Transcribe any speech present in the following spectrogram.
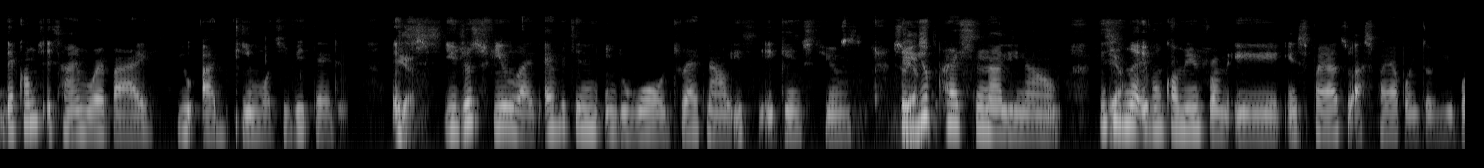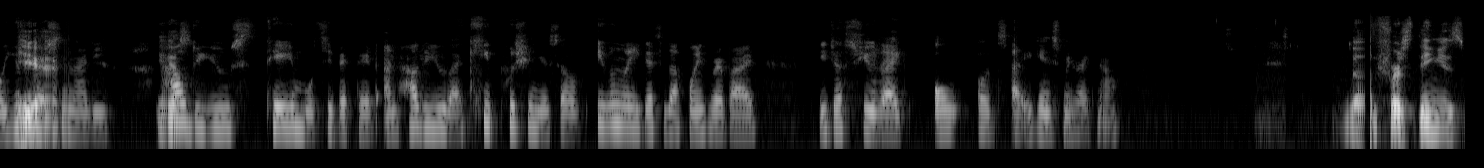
there comes a time whereby you are demotivated. It's yes. you just feel like everything in the world right now is against you. So yes. you personally now, this yeah. is not even coming from a inspire to aspire point of view, but you yeah. personally, yes. how do you stay motivated and how do you like keep pushing yourself even when you get to that point whereby you just feel like all odds are against me right now? Well, the first thing is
